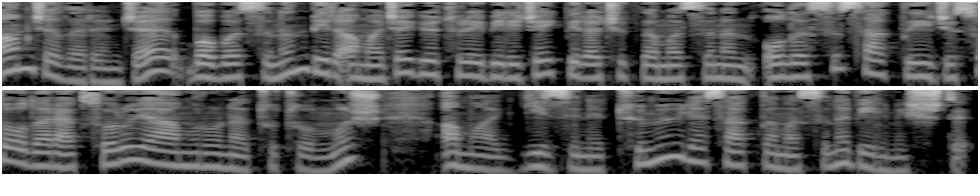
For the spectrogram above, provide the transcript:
amcalarınca babasının bir amaca götürebilecek bir açıklamasının olası saklayıcısı olarak soru yağmuruna tutulmuş ama gizini tümüyle saklamasını bilmişti.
